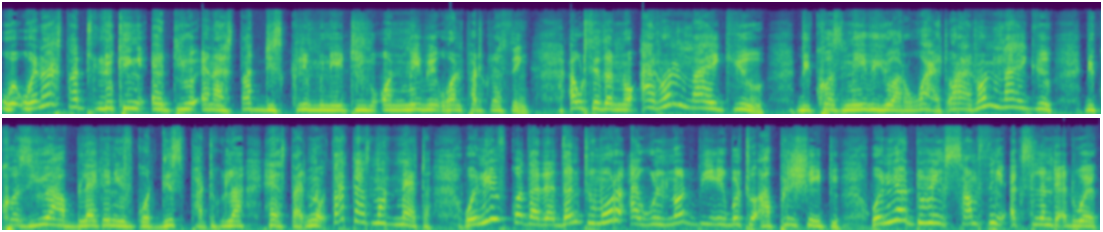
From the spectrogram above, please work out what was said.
when I start looking at you and I start discriminating on maybe one particular thing, I would say that no, I don't like you because maybe you are white, or I don't like you because you are black and you've got this particular hairstyle. No, that does not matter. When you've got that, then tomorrow I will not be able to appreciate you. When you are doing something excellent at work,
